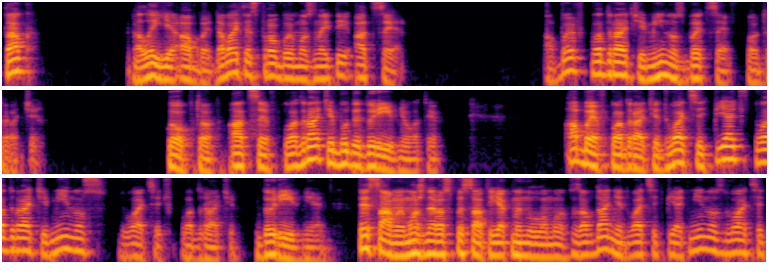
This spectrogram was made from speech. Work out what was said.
так? Але є АБ. Давайте спробуємо знайти АЦ. АБ в квадраті мінус БЦ в квадраті. Тобто АЦ в квадраті буде дорівнювати. АБ в квадраті 25 в квадраті мінус 20 в квадраті дорівнює. Те саме можна розписати, як в минулому завданні, 25 мінус 20,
